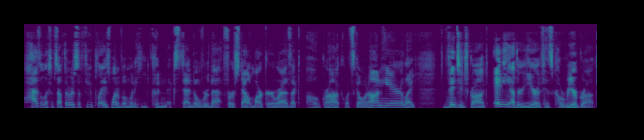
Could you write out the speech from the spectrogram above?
hasn't looked himself. There was a few plays, one of them when he couldn't extend over that first down marker, where I was like, "Oh, Gronk, what's going on here?" Like vintage Gronk, any other year of his career Gronk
